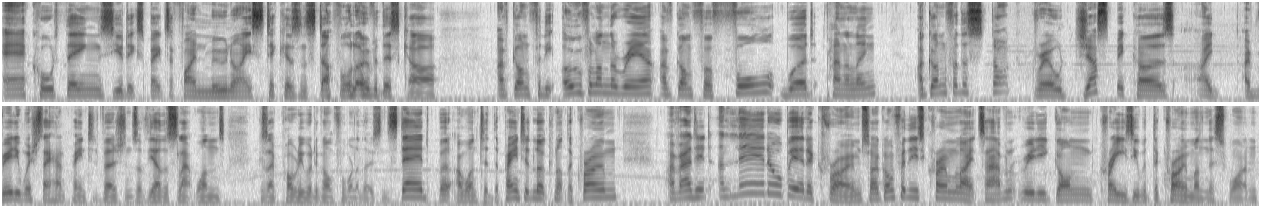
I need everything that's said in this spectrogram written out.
air-cooled things. You'd expect to find Moon Eye stickers and stuff all over this car. I've gone for the oval on the rear. I've gone for full wood paneling. I've gone for the stock grille just because I I really wish they had painted versions of the other slat ones because I probably would have gone for one of those instead, but I wanted the painted look, not the chrome. I've added a little bit of chrome, so I've gone for these chrome lights. I haven't really gone crazy with the chrome on this one.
